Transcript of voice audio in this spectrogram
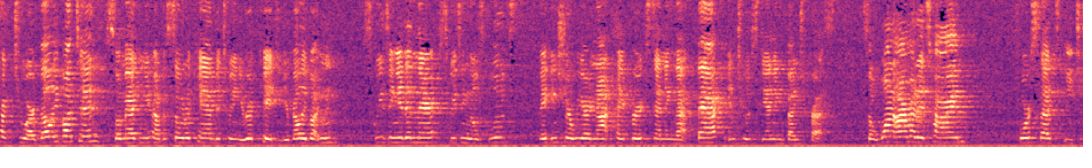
tucked to our belly button. So imagine you have a soda can between your rib cage and your belly button, squeezing it in there, squeezing those glutes, making sure we are not hyperextending that back into a standing bench press. So one arm at a time, four sets each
